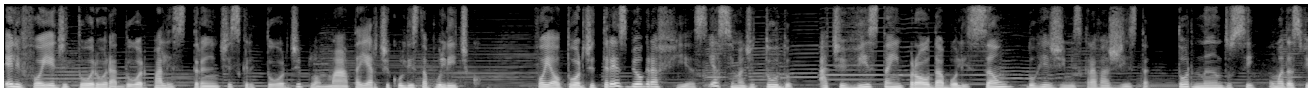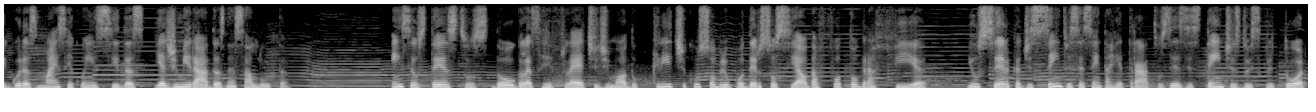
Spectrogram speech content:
Ele foi editor, orador, palestrante, escritor, diplomata e articulista político. Foi autor de três biografias e, acima de tudo, ativista em prol da abolição do regime escravagista, tornando-se uma das figuras mais reconhecidas e admiradas nessa luta. Em seus textos, Douglas reflete de modo crítico sobre o poder social da fotografia, e os cerca de 160 retratos existentes do escritor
